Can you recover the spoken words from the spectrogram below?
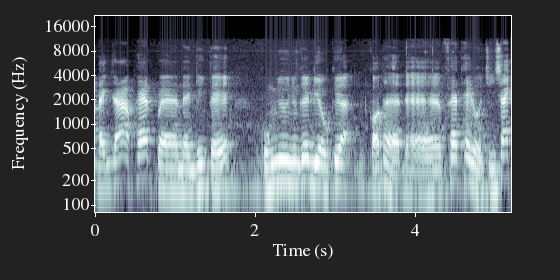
đánh giá Fed về nền kinh tế cũng như những cái điều kiện có thể để phép thay đổi chính sách.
